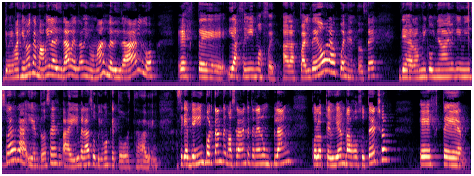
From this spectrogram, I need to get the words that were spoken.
yo me imagino que mami le dirá, ¿verdad? Mi mamá le dirá algo. Este, y así mismo fue. A las par de horas, pues entonces llegaron mi cuñada y mi suegra y entonces ahí, ¿verdad? Supimos que todo estaba bien. Así que es bien importante no solamente tener un plan con los que viven bajo su techo, este,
